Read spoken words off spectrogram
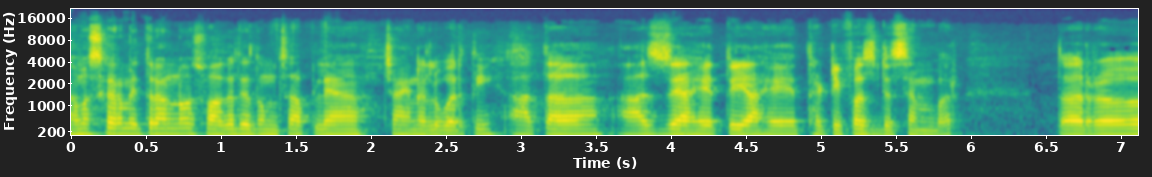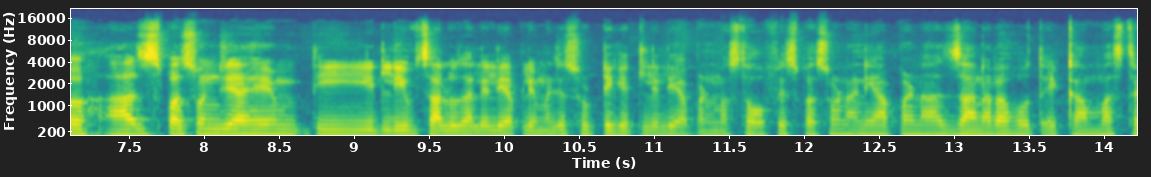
नमस्कार मित्रांनो स्वागत आहे तुमचं आपल्या चॅनलवरती. आता आज जे आहे ते आहे थर्टी फर्स्ट डिसेंबर. तर आजपासून जी आहे ती लीव चालू झालेली आपली म्हणजे सुट्टी घेतलेली आपण मस्त ऑफिसपासून आणि आपण आज जाणार आहोत एका मस्त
